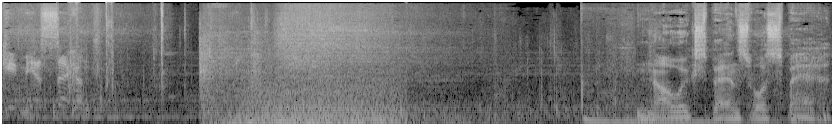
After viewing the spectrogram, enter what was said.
Give me a second. No expense was spared.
